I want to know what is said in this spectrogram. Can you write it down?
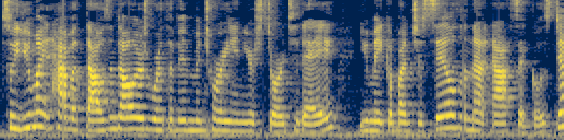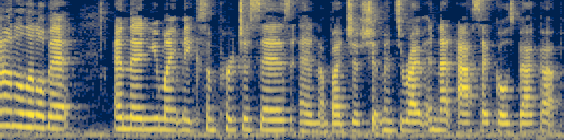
So you might have a thousand dollars worth of inventory in your store today. You make a bunch of sales and that asset goes down a little bit. And then you might make some purchases and a bunch of shipments arrive and that asset goes back up.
